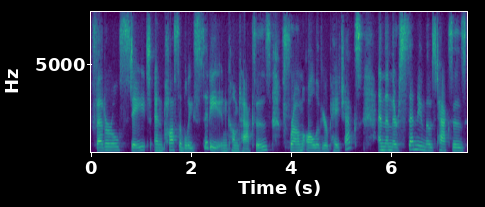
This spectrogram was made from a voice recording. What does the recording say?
federal, state, and possibly city income taxes from all of your paychecks. And then they're sending those taxes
